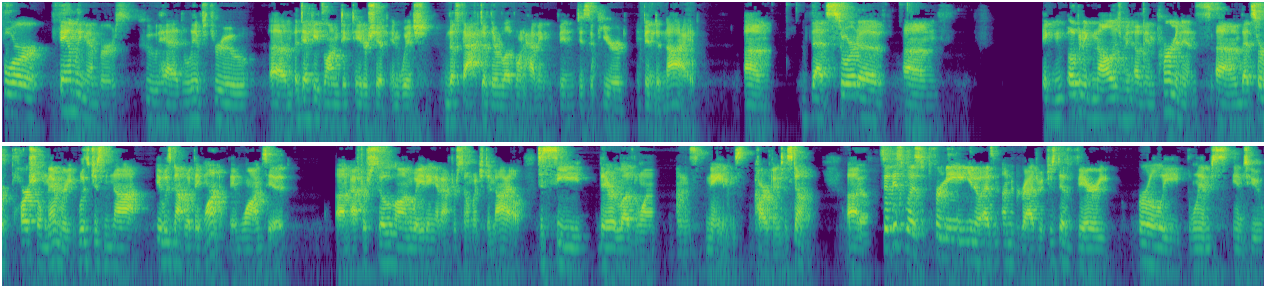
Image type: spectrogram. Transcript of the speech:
for family members who had lived through um, a decades long dictatorship in which the fact of their loved one having been disappeared had been denied, um, that sort of um, open acknowledgement of impermanence, um, that sort of partial memory, was just not. It was not what they wanted. They wanted um, after so long waiting and after so much denial to see their loved ones' names carved into stone. Um, yeah. So this was for me, you know, as an undergraduate, just a very early glimpse into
